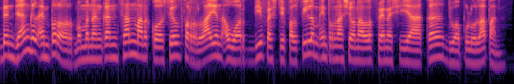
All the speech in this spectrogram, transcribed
dan Jungle Emperor memenangkan San Marco Silver Lion Award di Festival Film Internasional Venesia ke-28.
